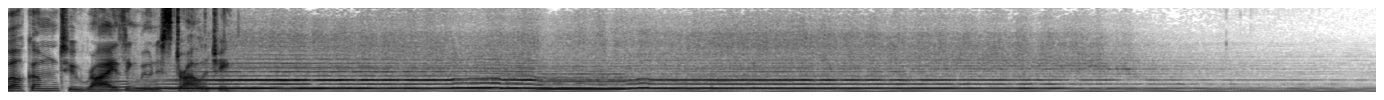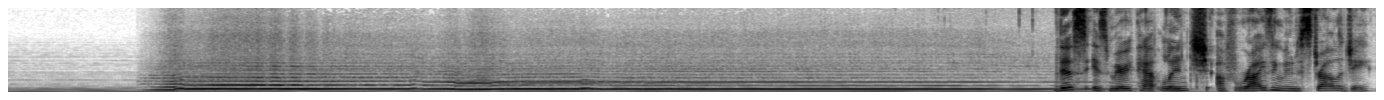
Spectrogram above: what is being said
Welcome to Rising Moon Astrology. This is Mary Pat Lynch of Rising Moon Astrology,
